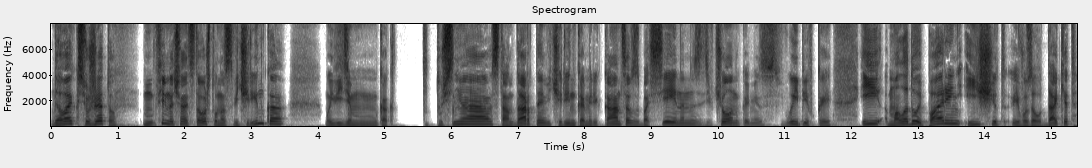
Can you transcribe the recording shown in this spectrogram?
Давай к сюжету. Фильм начинается с того, что у нас вечеринка. Мы видим, как тусня, стандартная вечеринка американцев с бассейном, с девчонками, с выпивкой. И молодой парень ищет, его зовут Дакет,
